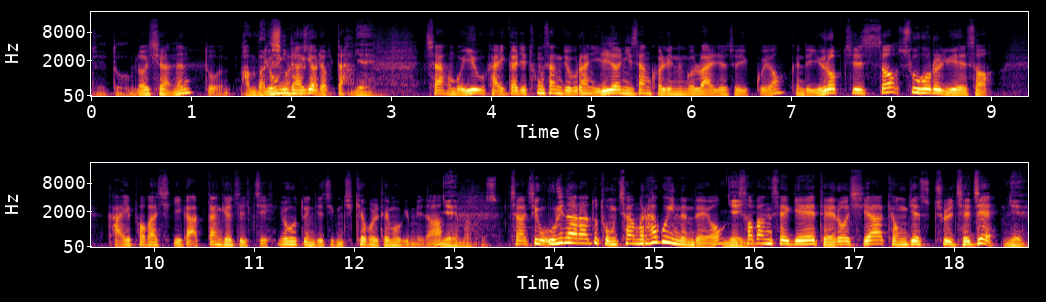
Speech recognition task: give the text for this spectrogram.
이제 또 러시아는 또 반발이 용인하기 어렵다. 예. 자, 뭐 EU 가입까지 통상적으로 한 1년 이상 걸리는 걸로 알려져 있고요. 근데 유럽 질서 수호를 위해서 가입 허가 시기가 앞당겨질지 이것도 이제 지금 지켜볼 대목입니다. 예, 맞고 있습니다. 자, 지금 우리나라도 동참을 하고 있는데요. 예, 이 예. 서방 세계의 대러시아 경제 수출 제재 예.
